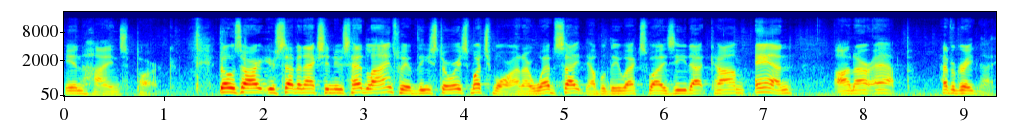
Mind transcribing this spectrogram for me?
in Hines Park. Those are your 7 Action News headlines. We have these stories, much more on our website, WXYZ.com, and on our app. Have a great night.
